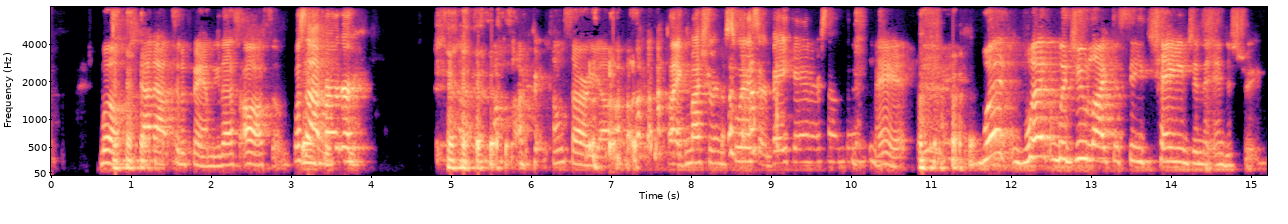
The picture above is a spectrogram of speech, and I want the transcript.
well, shout out to the family. That's awesome. what's Thank up you. burger I'm sorry. I'm sorry, y'all. like mushroom swiss or bacon or something Man, what what would you like to see change in the industry?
